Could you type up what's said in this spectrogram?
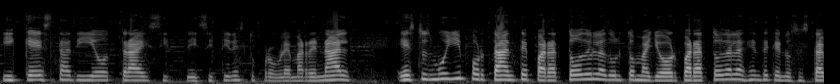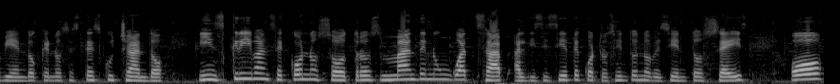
y qué estadio traes si, si tienes tu problema renal. Esto es muy importante para todo el adulto mayor, para toda la gente que nos está viendo, que nos está escuchando. Inscríbanse con nosotros, manden un WhatsApp al 17 400 906 o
